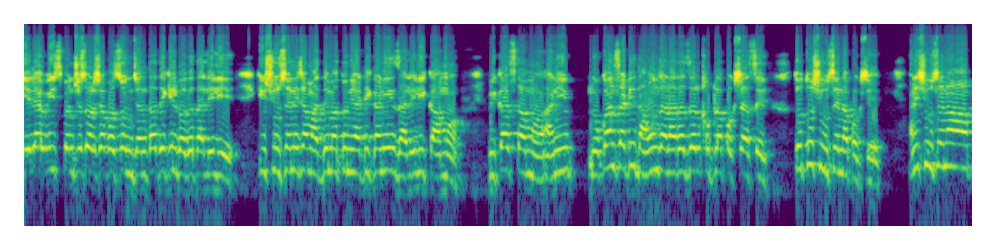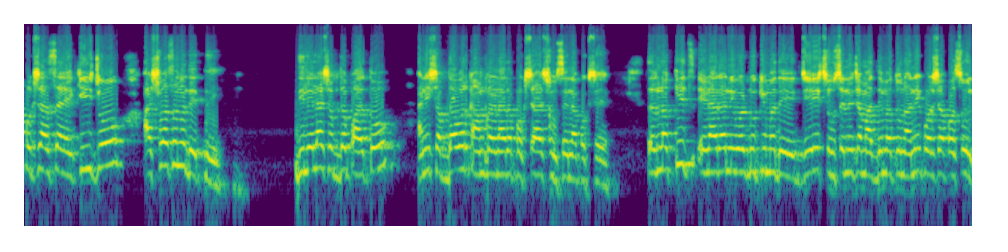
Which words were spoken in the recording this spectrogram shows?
गेल्या वीस पंचवीस वर्षापासून जनता देखील बघत आलेली आहे की शिवसेनेच्या माध्यमातून या ठिकाणी झालेली कामं विकास कामं आणि लोकांसाठी धावून जाणारा जर कुठला पक्ष असेल तो तो शिवसेना पक्ष आहे. आणि शिवसेना हा पक्ष असा आहे की जो आश्वासनं देत नाही. दिलेला शब्द पाळतो आणि शब्दावर काम करणारा पक्ष हा शिवसेना पक्ष आहे. तर नक्कीच येणाऱ्या निवडणुकीमध्ये जे शिवसेनेच्या माध्यमातून अनेक वर्षापासून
